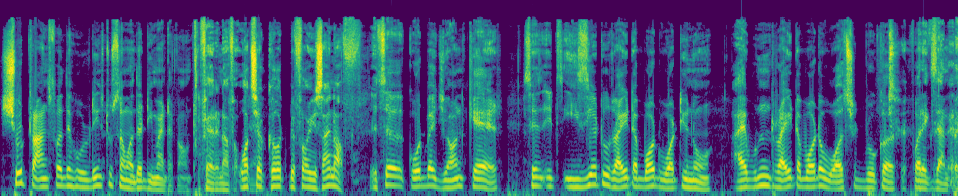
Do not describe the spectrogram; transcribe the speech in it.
should transfer their holdings to some other demat account. Fair enough. What's your quote before you sign off? It's a quote by John Kerr says it's easier to write about what you know. I wouldn't write about a Wall Street broker, for example.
